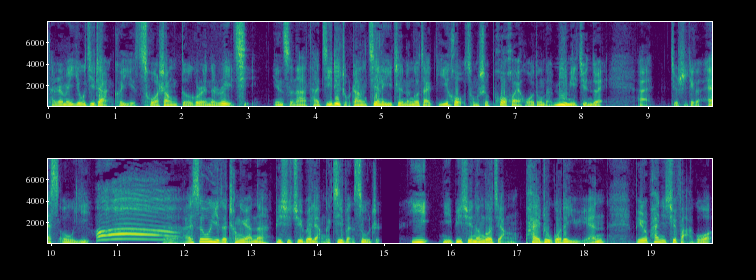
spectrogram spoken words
他认为游击战可以挫伤德国人的锐气，因此呢，他极力主张建立一支能够在敌后从事破坏活动的秘密军队。哎，就是这个 S.O.E。哦呃，S.O.E 的成员呢，必须具备两个基本素质：一，你必须能够讲派驻国的语言，比如派你去法国，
